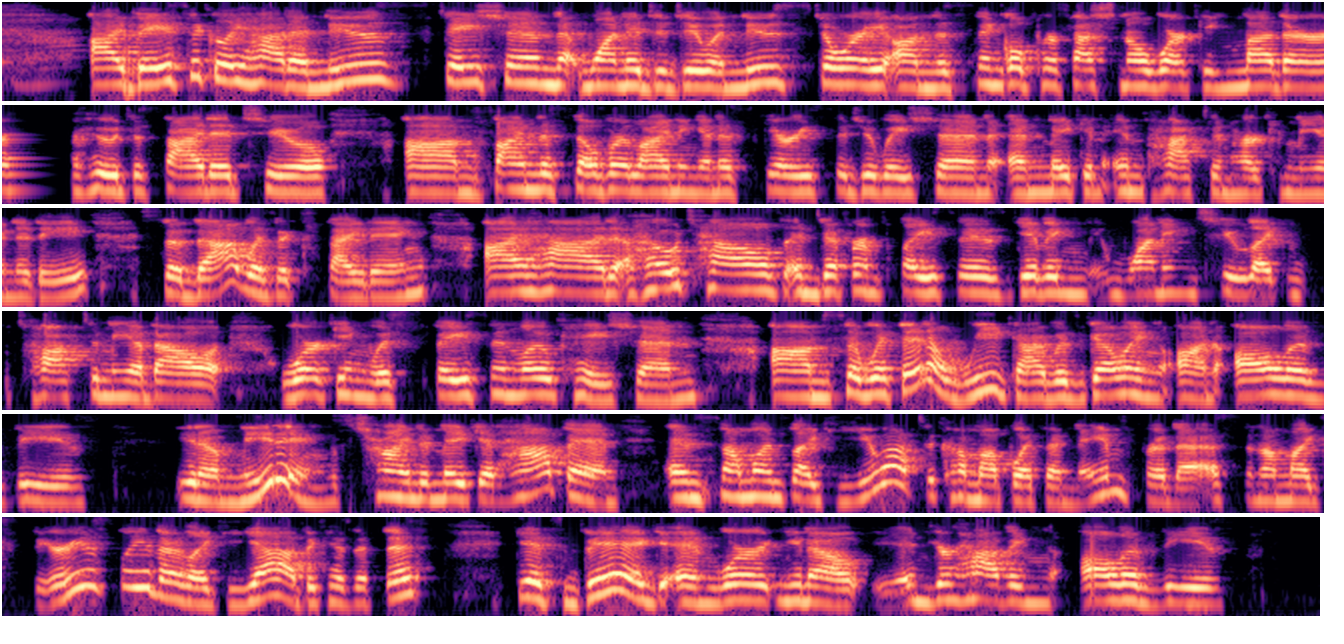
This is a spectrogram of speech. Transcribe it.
I basically had a news station that wanted to do a news story on the single professional working mother who decided to um, find the silver lining in a scary situation and make an impact in her community. So that was exciting. I had hotels in different places giving, wanting to like talk to me about working with space and location. Um, so within a week, I was going on all of these you know meetings trying to make it happen and someone's like, you have to come up with a name for this. And I'm like, seriously? They're like, yeah, because if this gets big and we're, you know, and you're having all of these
